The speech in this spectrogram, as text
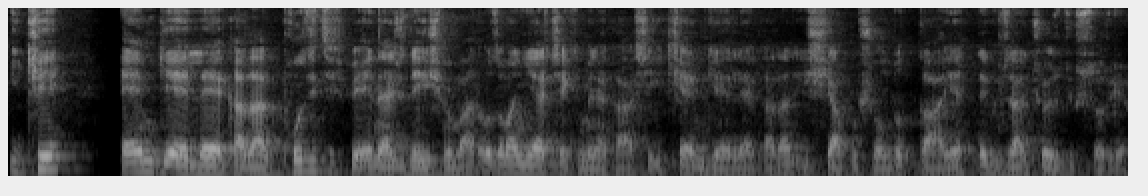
2 mgl kadar pozitif bir enerji değişimi var. O zaman yer çekimine karşı 2 mgl kadar iş yapmış olduk. Gayet de güzel çözdük soruyu.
